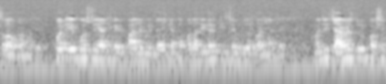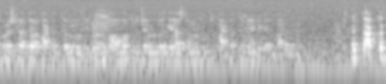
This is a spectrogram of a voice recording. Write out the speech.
सभागृहामध्ये. पण एक गोष्ट या ठिकाणी पाहायला मिळत आहे की आता पदाधिकारी तुमच्या विरोधात व्हायला लागले. म्हणजे ज्यावेळेस तुम्ही पक्षप्रवेश केला तेव्हा ताकद कमी होती परंतु अमोल तुमच्या विरोधात गेला असल्यामुळे तुमची ताकद कमी या ठिकाणी पाहायला मिळते. ताकद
